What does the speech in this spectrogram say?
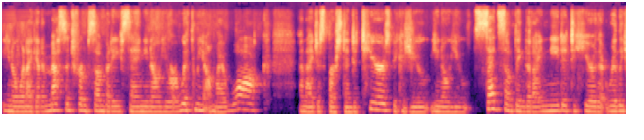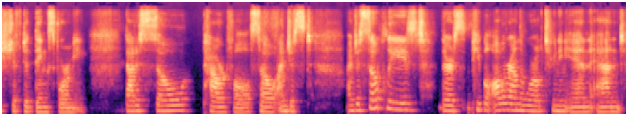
you know when i get a message from somebody saying you know you are with me on my walk and i just burst into tears because you you know you said something that i needed to hear that really shifted things for me. That is so powerful. So i'm just I'm just so pleased. There's people all around the world tuning in, and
